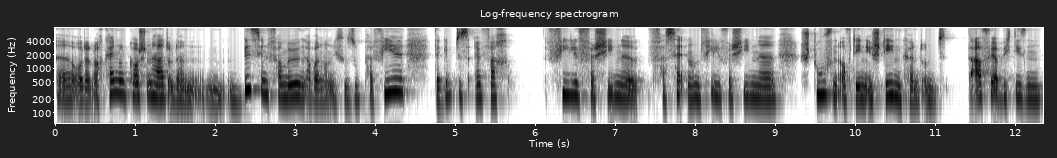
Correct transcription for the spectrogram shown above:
äh, oder noch keinen Notgroschen hat oder ein bisschen Vermögen, aber noch nicht so super viel. Da gibt es einfach viele verschiedene Facetten und viele verschiedene Stufen, auf denen ihr stehen könnt. Und dafür habe ich diesen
